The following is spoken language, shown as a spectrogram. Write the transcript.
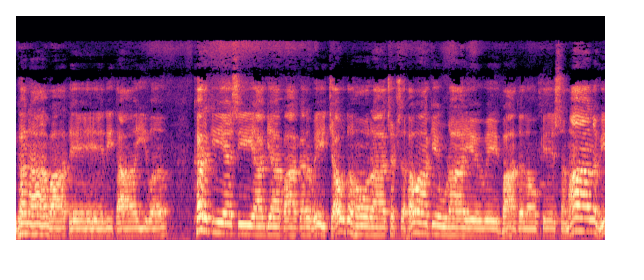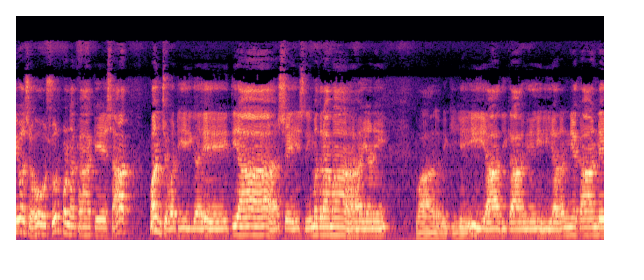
घनावातेरिता इव। खर की ऐसी आज्ञा पाकर वे चौदहों राक्षस हवा के उड़ाए हुए बादलों के समान विवश हो शूर्पणखा के साथ पंचवटी गए इतिहास इतिहासे श्रीमद्रामायणे वाल्मीकियै आदिकाव्यै अरण्यकाण्डे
